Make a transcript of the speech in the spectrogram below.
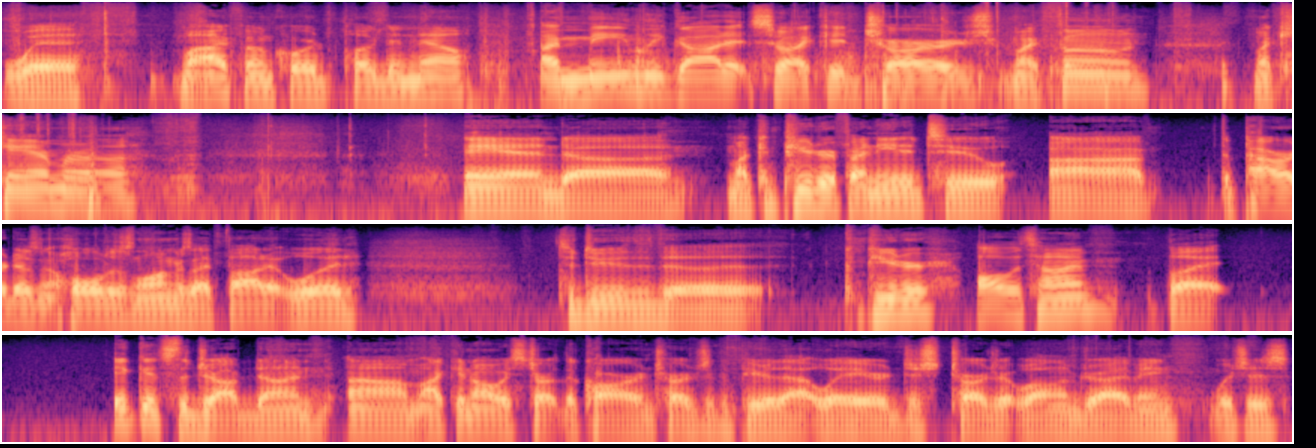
with my iPhone cord plugged in now. I mainly got it so I could charge my phone, my camera, and uh, my computer if I needed to. Uh, the power doesn't hold as long as I thought it would to do the computer all the time, but it gets the job done. Um, I can always start the car and charge the computer that way, or just charge it while I'm driving, which is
